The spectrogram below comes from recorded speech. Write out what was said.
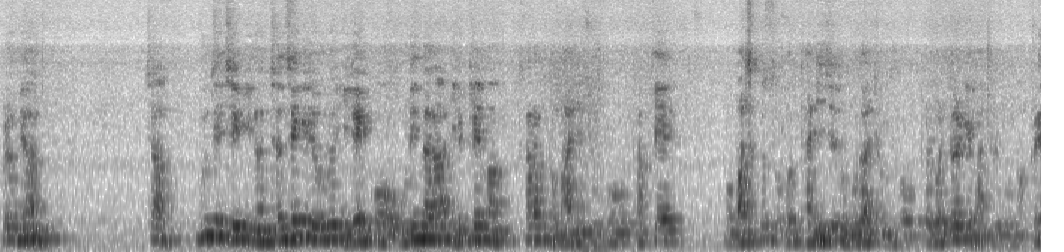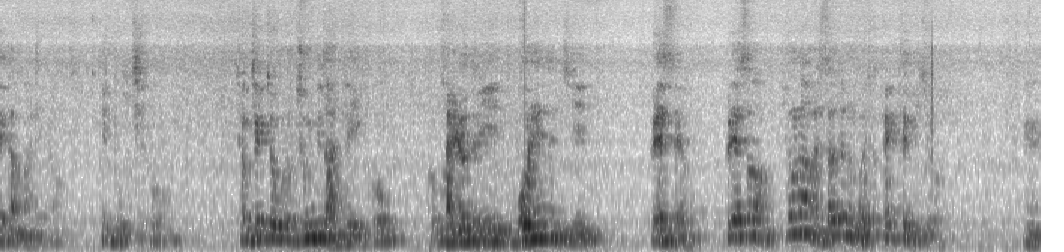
그러면 자 문제 제기는 전 세계적으로 이랬고 우리나라 이렇게 막 사람도 많이 죽고 밖에 뭐 마스크 쓰고 다니지도 못할 정도로 벌벌 떨게 만들고 막 그랬단 말이에요. 뒷북 치고 정책적으로 준비도 안 돼 있고 그 관료들이 뭘 했는지 그랬어요. 그래서 현황을 써주는 거죠. 팩트 위주로. 예.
